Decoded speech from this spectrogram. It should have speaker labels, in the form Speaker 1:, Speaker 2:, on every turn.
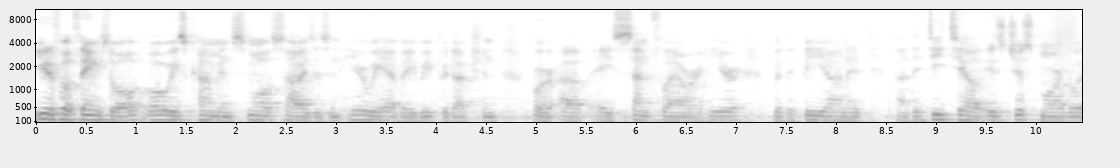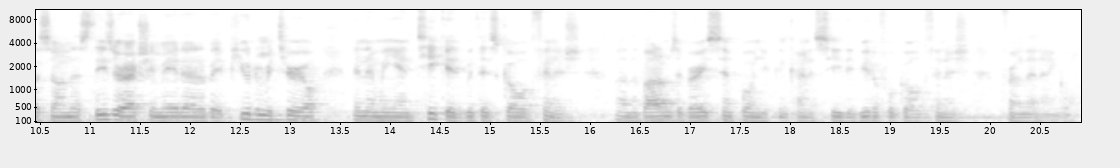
Speaker 1: Beautiful things will always come in small sizes, and here we have a reproduction or of a sunflower here with a bee on it. Uh, the detail is just marvelous on this. These are actually made out of a pewter material, and then we antique it with this gold finish. Uh, the bottoms are very simple, and you can kind of see the beautiful gold finish from that angle.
